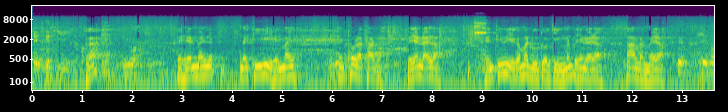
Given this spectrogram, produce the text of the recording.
เป็นพื้นที่ฮะได้เห็นไหมในในทีวีเห็นไหมในโทรทัศน์ล่ะเป็นยังไงล่ะ เห็นทีวีก็มาดูตัวจริงมันเป็นยังไงล่ะต่างกันไหมล่ะที่ก็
